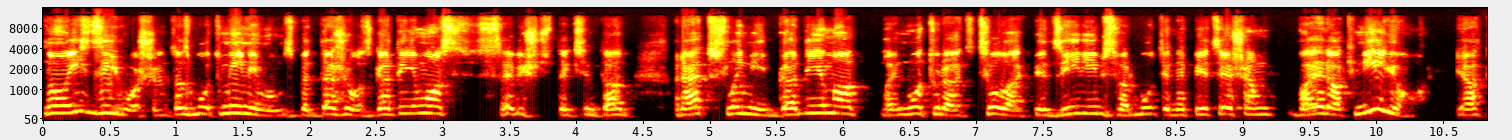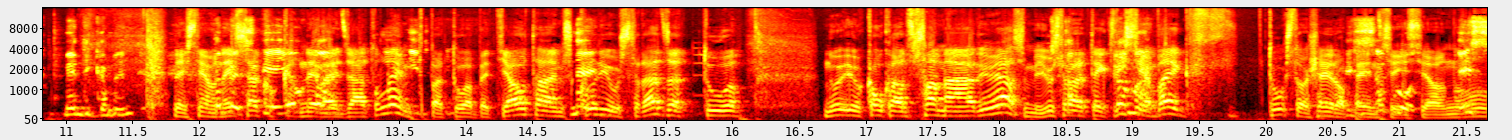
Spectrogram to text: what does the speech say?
no izdzīvošana, tas būtu minimums, bet dažos gadījumos, sevišķi teiksim, tādu retu slimību gadījumā, lai noturētu cilvēku pie dzīvības, varbūt ir nepieciešami vairāki miljoni. Jā, medikamenti. Es jau nesaku, ka jautājumi... nevajadzētu lemt par to, bet jautājums, ne. kur jūs redzat to, nu, kaut kādu samēru jāsam. Jūs varat teikt, visiem vajag Tūkstoši eiro pensijas saprotu, jau. Nu. Es,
